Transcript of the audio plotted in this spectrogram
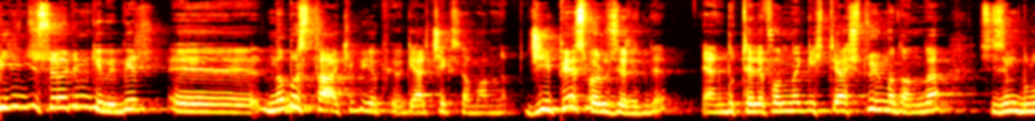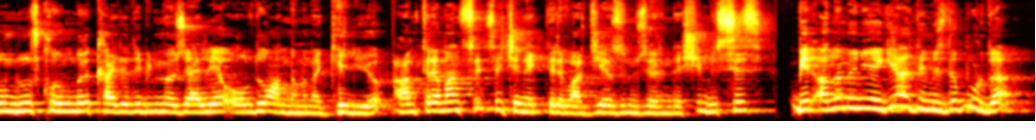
birinci söylediğim gibi bir e, nabız takibi yapıyor gerçek zamanlı. GPS var üzerinde. Yani bu telefonuna ihtiyaç duymadan da sizin bulunduğunuz konumları kaydedebilme özelliği olduğu anlamına geliyor. Antrenman seçenekleri var cihazın üzerinde. Şimdi siz bir ana menüye geldiğimizde burada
